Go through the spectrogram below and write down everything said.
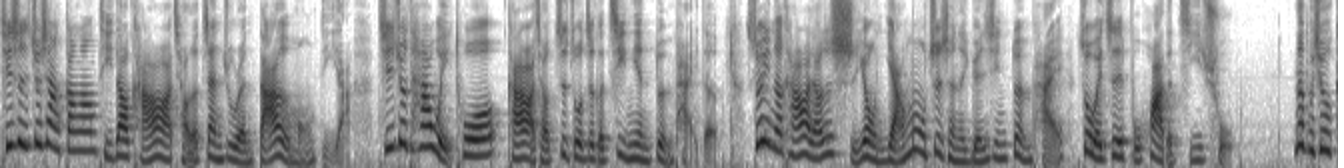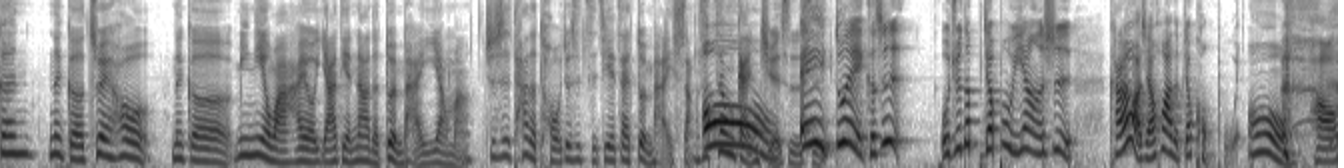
其实就像刚刚提到卡拉瓦乔的赞助人达尔蒙迪啊，其实就他委托卡拉瓦乔制作这个纪念盾牌的。所以呢，卡拉瓦乔是使用杨木制成的圆形盾牌作为这幅画的基础。那不就跟那个最后那个密涅瓦还有雅典娜的盾牌一样吗？就是他的头就是直接在盾牌上，是这种感觉，是不是？哎、欸，对。可是我觉得比较不一样的是。卡拉瓦乔画的比较恐怖哎哦，好，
